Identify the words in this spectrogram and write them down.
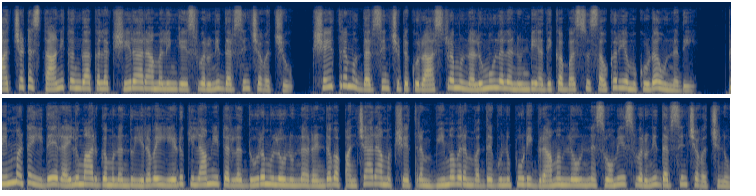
అచ్చట స్థానికంగా కల క్షీరారామలింగేశ్వరుని దర్శించవచ్చు. క్షేత్రము దర్శించుటకు రాష్ట్రము నలుమూలల నుండి అధిక బస్సు సౌకర్యము కూడా ఉన్నది. పిమ్మట ఇదే రైలు మార్గమునందు ఇరవై ఏడు కిలోమీటర్ల దూరములోనున్న రెండవ పంచారామ క్షేత్రం భీమవరం వద్ద గునుపూడి గ్రామంలో ఉన్న సోమేశ్వరుని దర్శించవచ్చును.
